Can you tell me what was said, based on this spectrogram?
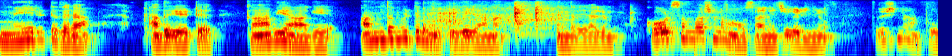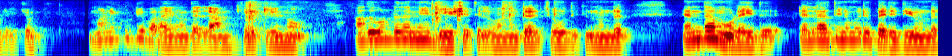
നേരിട്ട് തരാം. അത് കേട്ട് കാവ്യ ആകെ അന്തം വിട്ട് നിൽക്കുകയാണ്. എന്തായാലും കോൾ സംഭാഷണം അവസാനിച്ചു കഴിഞ്ഞു. കൃഷ്ണ അപ്പോഴേക്കും മണിക്കുട്ടി പറയുന്നതെല്ലാം കേട്ടിരുന്നു. അതുകൊണ്ട് തന്നെ ദേഷ്യത്തിൽ വന്നിട്ട് ചോദിക്കുന്നുണ്ട് എന്താ മോളെ ഇത്? എല്ലാത്തിനും ഒരു പരിധിയുണ്ട്.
